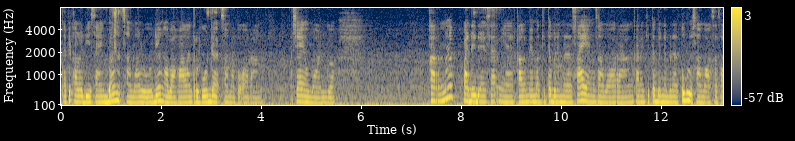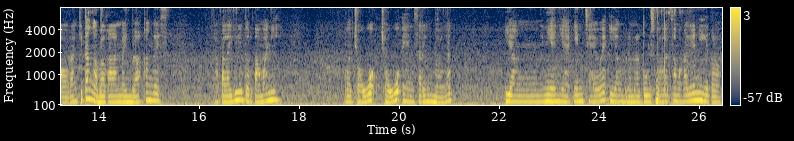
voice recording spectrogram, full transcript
tapi kalau dia sayang banget sama lu dia nggak bakalan tergoda sama tuh orang. Percaya omongan gue karena pada dasarnya kalau memang kita benar-benar sayang sama orang karena kita benar-benar tulus sama seseorang kita nggak bakalan main belakang guys apalagi nih terutama nih buat cowok cowok yang sering banget yang nyanyain cewek yang benar-benar tulus banget sama kalian nih gitu loh.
